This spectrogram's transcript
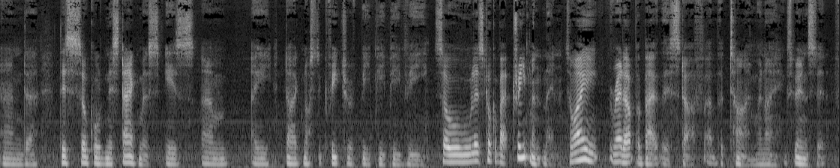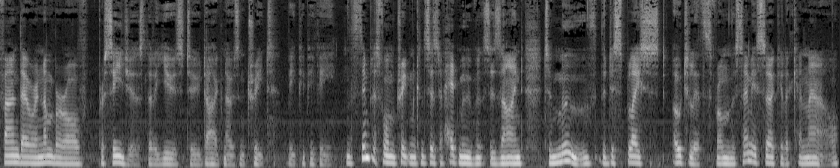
And uh, this so-called nystagmus is um, a diagnostic feature of BPPV. So let's talk about treatment then. So I read up about this stuff at the time when I experienced it, found there were a number of procedures that are used to diagnose and treat BPPV. The simplest form of treatment consists of head movements designed to move the displaced otoliths from the semicircular canal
